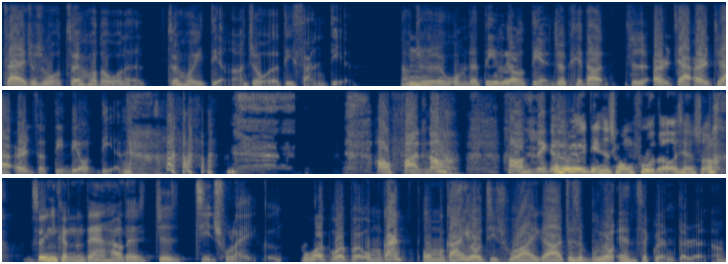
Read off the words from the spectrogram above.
再就是我最后的我的最后一点了，就我的第三点，然后就是我们的第六点，就可以到就是二加二加二的第六点。好烦哦！好，那个我们有一点是重复的，我先说，所以你可能等下还要再就是挤出来一个。不会，不会，不会。我们刚我们刚刚有挤出来一个啊，就是不用 Instagram 的人啊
